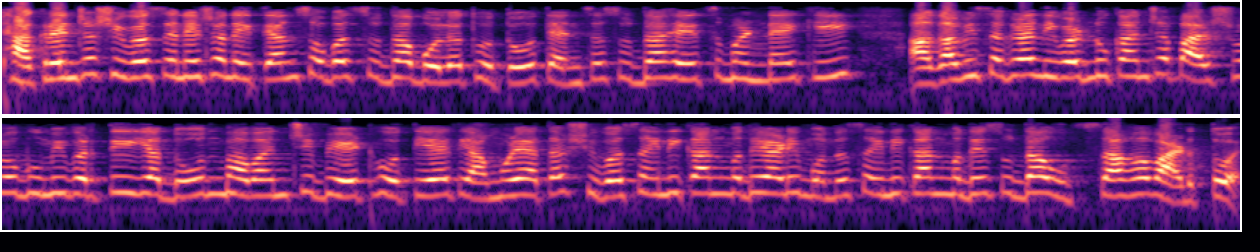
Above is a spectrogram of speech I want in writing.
ठाकरेंच्या शिवसेनेच्या नेत्यांसोबत सुद्धा बोलत होतो. त्यांचं सुद्धा हेच म्हणणं आहे की आगामी सगळ्या निवडणुकांच्या पार्श्वभूमीवरती या दोन भावांची भेट होतीये. त्यामुळे आता शिवसैनिकांमध्ये आणि मनसैनिकांमध्ये सुद्धा उत्साह वाढतोय.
